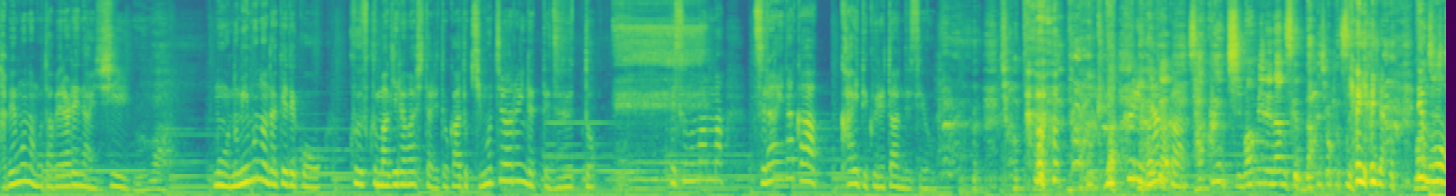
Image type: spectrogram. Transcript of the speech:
食べ物も食べられないしもう飲み物だけでこう空腹紛らわしたりとかあと気持ち悪いんだってずっと。えー、でそのまんま辛い中書いてくれたんですよ。ちょっとびっくりなんか。作品血まみれなんですけど大丈夫ですか？いやいやいや でも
